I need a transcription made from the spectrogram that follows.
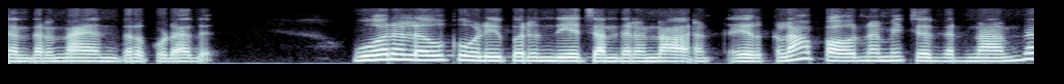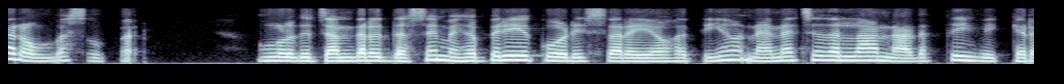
சந்திரனா இருந்துடக்கூடாது ஓரளவுக்கு ஒளி பொருந்திய சந்திரனா இருக்கலாம். பௌர்ணமி சந்திரனா இருந்தால் ரொம்ப சூப்பர் உங்களுக்கு சந்திர தசை மிகப்பெரிய கோடீஸ்வர யோகத்தையும் நினைச்சதெல்லாம் நடத்தி வைக்கிற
